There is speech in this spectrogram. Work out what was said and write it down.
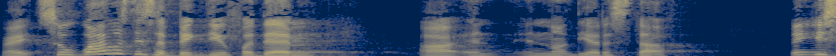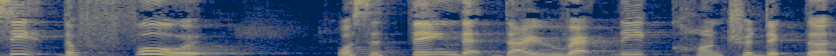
right? So why was this a big deal for them uh, and, and not the other stuff? Now, you see, the food was a thing that directly contradicted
